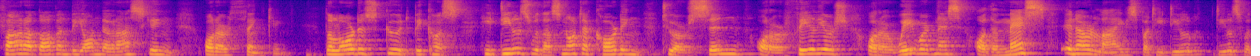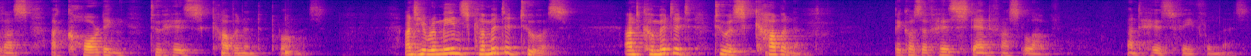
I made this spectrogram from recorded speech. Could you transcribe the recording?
far above and beyond our asking or our thinking. The Lord is good because He deals with us not according to our sin or our failures or our waywardness or the mess in our lives, but He deal, deals with us according to His covenant promise. And He remains committed to us and committed to His covenant because of His steadfast love and His faithfulness,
